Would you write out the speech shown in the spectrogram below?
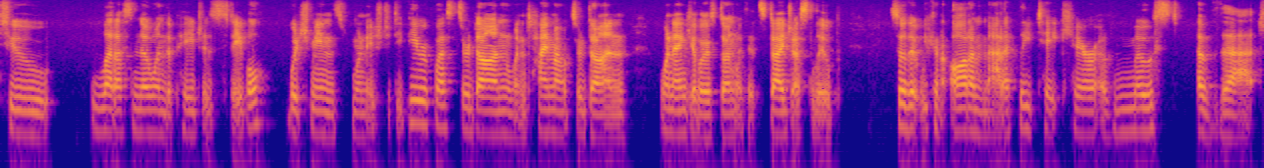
to let us know when the page is stable, which means when HTTP requests are done, when timeouts are done, when Angular is done with its digest loop, so that we can automatically take care of most of that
